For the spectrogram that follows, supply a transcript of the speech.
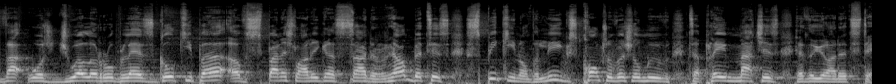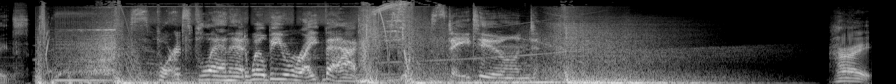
That was Joel Robles, goalkeeper of Spanish La Liga side Real Betis, speaking on the league's controversial move to play matches in the United States. Sports Planet will be right back. Stay tuned. Hi,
